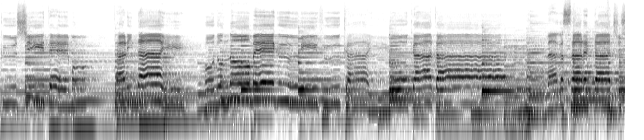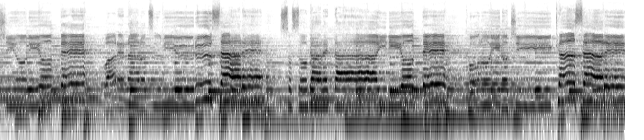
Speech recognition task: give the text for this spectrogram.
くしても足りないほどの恵み深いお方。流された血潮によって我らの罪許され注がれた愛によってこの命生かされ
